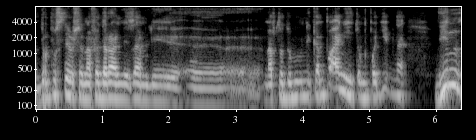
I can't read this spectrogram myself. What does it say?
допустивши на федеральні землі нафтодобувні компанії і тому подібне, він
